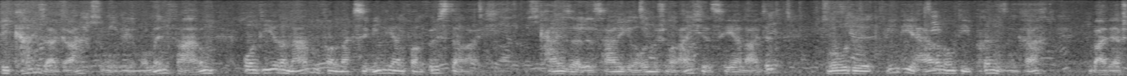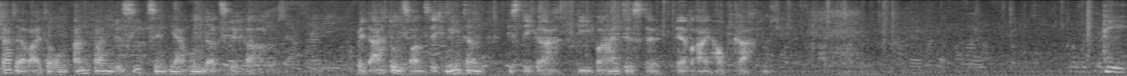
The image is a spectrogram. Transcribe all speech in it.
Die Kaisergracht, wo wir im Moment fahren, und ihren Namen von Maximilian von Österreich, Kaiser des Heiligen Römischen Reiches, herleitet, wurde wie die Herren- und die Prinzengracht bei der Stadterweiterung Anfang des 17. Jahrhunderts gegraben. Mit 28 Metern ist die Gracht die breiteste der drei Hauptgrachten. The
